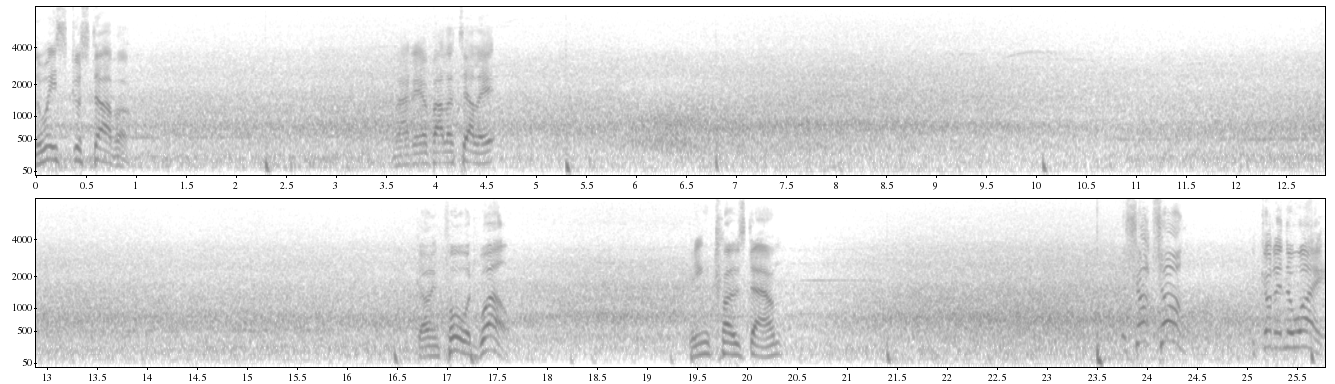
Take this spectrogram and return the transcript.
Luis Gustavo. Mario Balotelli. Going forward well. Being closed down. The shot's on! It got in the way.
